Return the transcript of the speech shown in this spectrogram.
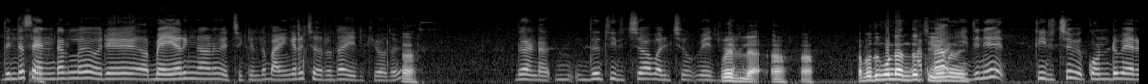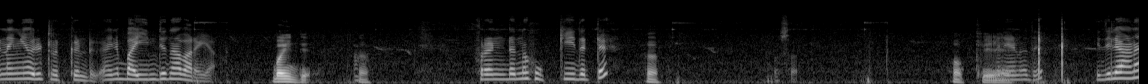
ഇതിന്റെ സെന്ററിൽ ഒരു ബെയറിംഗ് ആണ് വെച്ചിരിക്കുന്നത്. ഭയങ്കര ചെറുതായിരിക്കും അത്. ഇത് കണ്ട? ഇത് തിരിച്ച് വലിച്ചു വരും വരില്ല. അപ്പൊ ഇതും കൊണ്ട് എന്താ ചെയ്യണത്? ഇതിന് തിരിച്ച് കൊണ്ടുവരണമെങ്കിൽ ഒരു ട്രിക്ക് ഉണ്ട്. അതിന് ബൈൻഡ് എന്നാ പറയാ. ബൈൻഡ് ഫ്രണ്ട് ഫ്രണ്ടിൽ നിന്ന് ഹുക്ക് ചെയ്തിട്ട് ഓക്കെ ഇതിലാണ്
